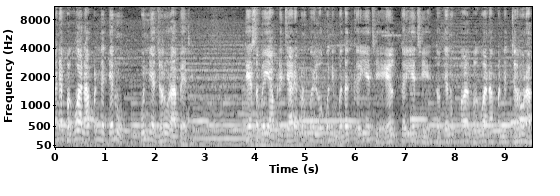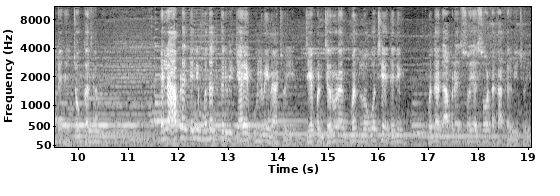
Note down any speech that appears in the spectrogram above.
અને ભગવાન આપણને તેનું પુણ્ય જરૂર આપે છે. તે સમયે આપણે જ્યારે પણ કોઈ લોકોની મદદ કરીએ છીએ, હેલ્પ કરીએ છીએ, તો તેનું ફળ ભગવાન આપણને જરૂર આપે છે, ચોક્કસ આપે એટલે આપણે તેની મદદ કરવી ક્યારેય ભૂલવી ના જોઈએ. જે પણ જરૂરતમંદ લોકો છે, તેની મદદ આપણે સો એ સો ટકા કરવી જોઈએ.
